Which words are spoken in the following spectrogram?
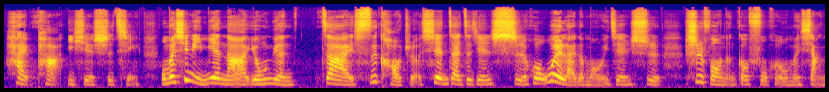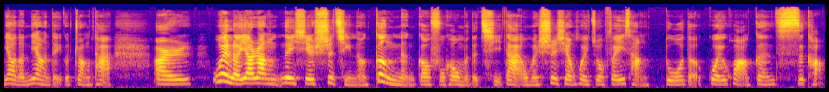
害怕一些事情。我们心里面呢，永远在思考着现在这件事或未来的某一件事是否能够符合我们想要的那样的一个状态。而为了要让那些事情呢，更能够符合我们的期待，我们事先会做非常多的规划跟思考。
